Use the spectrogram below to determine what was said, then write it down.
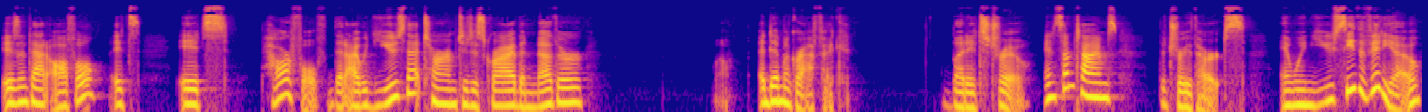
Isn't that awful? It's it's powerful that I would use that term to describe another well, a demographic. But it's true. And sometimes the truth hurts. And when you see the video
